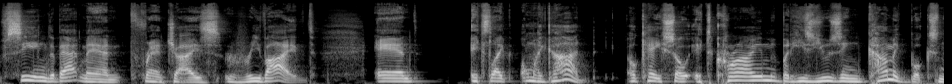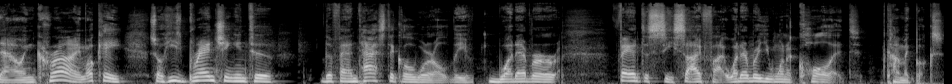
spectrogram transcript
seeing the Batman franchise revived. And it's like, oh my God. Okay, so it's crime, but he's using comic books now and crime. Okay, so he's branching into the fantastical world, the whatever fantasy, sci fi, whatever you want to call it, comic books.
